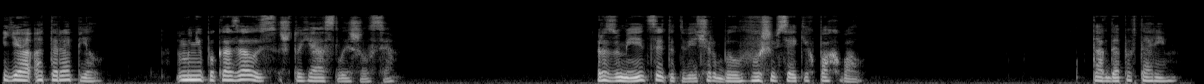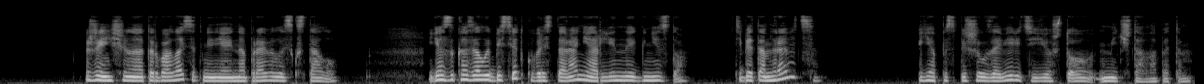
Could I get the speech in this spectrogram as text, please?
Я оторопел. Мне показалось, что я ослышался. Разумеется, этот вечер был выше всяких похвал. Тогда повторим. Женщина оторвалась от меня и направилась к столу. Я заказала беседку в ресторане «Орлиное гнездо». Тебе там нравится? Я поспешил заверить ее, что мечтал об этом.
